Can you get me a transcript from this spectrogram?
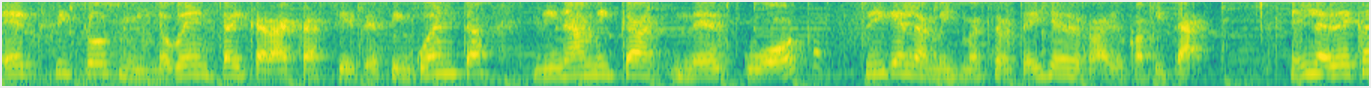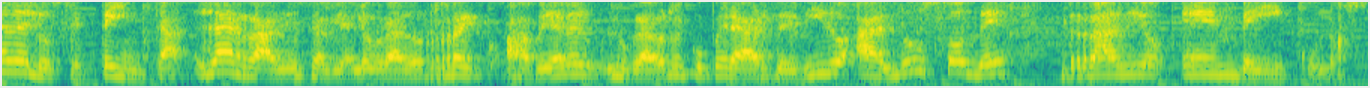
Éxitos 1090 y Caracas 750, Dinámica Network, siguen la misma estrategia de Radio Capital. En la década de los 70, la radio se había logrado, había logrado recuperar debido al uso de radio en vehículos.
